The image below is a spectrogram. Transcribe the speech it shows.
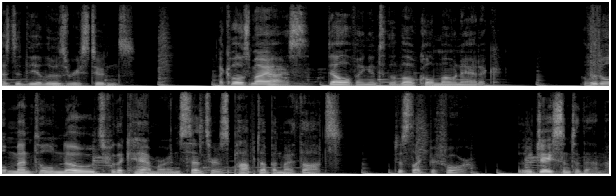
as did the illusory students. I closed my eyes, delving into the local monadic. Little mental nodes for the camera and sensors popped up in my thoughts, just like before. Adjacent to them,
